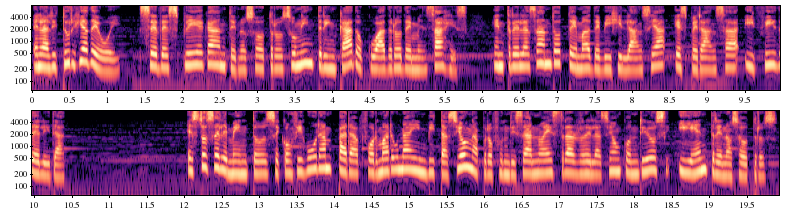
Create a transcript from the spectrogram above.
En la liturgia de hoy se despliega ante nosotros un intrincado cuadro de mensajes entrelazando temas de vigilancia, esperanza y fidelidad. Estos elementos se configuran para formar una invitación a profundizar nuestra relación con Dios y entre nosotros.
